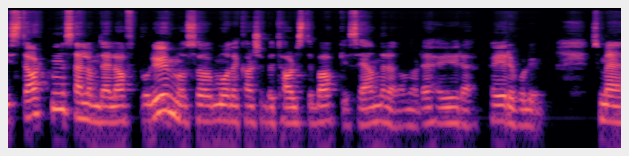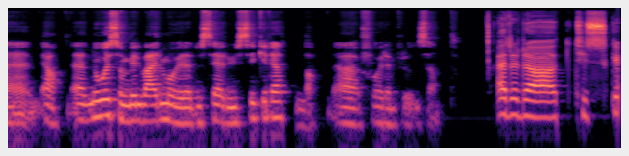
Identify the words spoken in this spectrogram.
i, starten, selv om det er lavt volum, og så må det kanskje betales tilbake senere da, når det er høyere, høyere volum. Som er ja, noe som vil være med å redusere usikkerheten da, eh, for en produsent. Er det da tyske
